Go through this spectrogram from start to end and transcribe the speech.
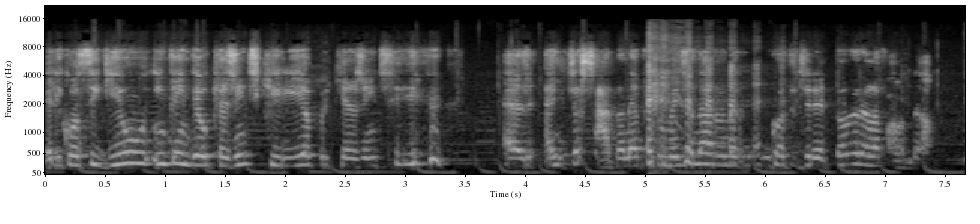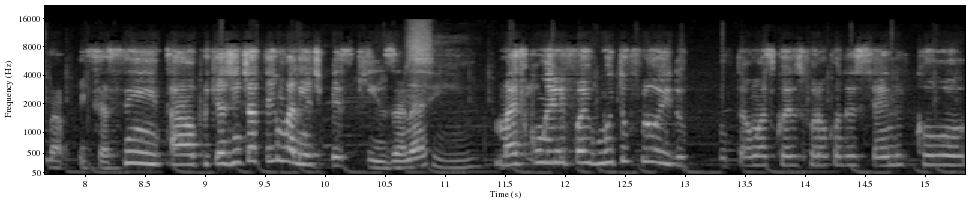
ele conseguiu entender o que a gente queria, porque a gente a gente é chata, né? Principalmente na Naruna, enquanto diretora, ela fala, não, não, tem que ser assim e tal, porque a gente já tem uma linha de pesquisa, né? Sim. Mas com ele foi muito fluido. Então as coisas foram acontecendo ficou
